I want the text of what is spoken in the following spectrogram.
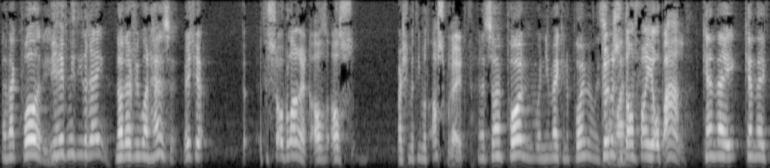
And that die quality, heeft niet iedereen. not everyone has it. Weet je, het is zo belangrijk als, als, als je met iemand afspreekt. And it's so important when you make an appointment with Kunnen ze someone. dan van je op aan? Can they, can they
